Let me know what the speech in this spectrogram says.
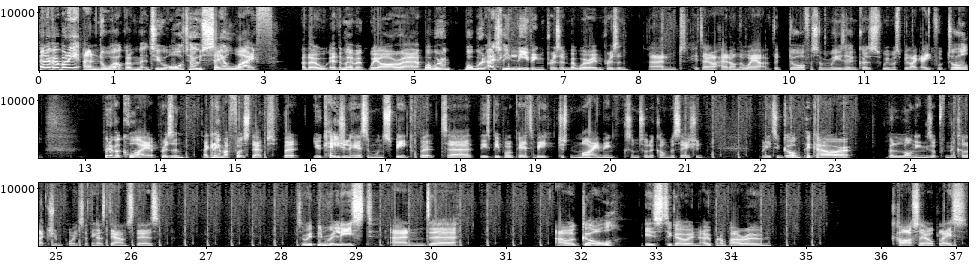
Hello, everybody, and welcome to Auto Sale Life. Although at the moment we are, uh, well, we're in, well, we're actually leaving prison, but we're in prison and hitting our head on the way out of the door for some reason because we must be like eight foot tall. Bit of a quiet prison. I can hear my footsteps, but you occasionally hear someone speak. But uh, these people appear to be just miming some sort of conversation. We need to go and pick our belongings up from the collection points. I think that's downstairs. So we've been released, and uh, our goal is to go and open up our own car sale place.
